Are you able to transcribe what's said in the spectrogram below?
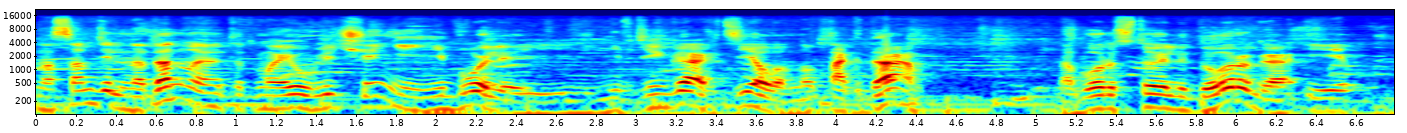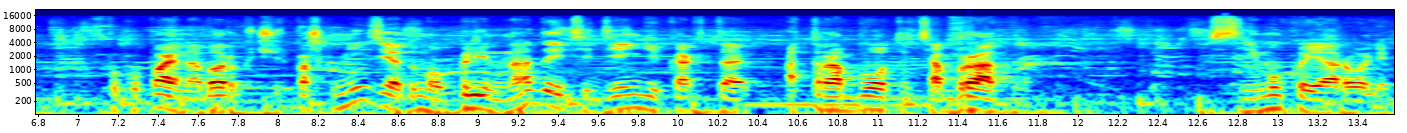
на самом деле, на данный момент это мое увлечение, и не более, и не в деньгах дело, но тогда наборы стоили дорого, и покупая наборы по черепашкам ниндзя, я думал, блин, надо эти деньги как-то отработать обратно. Сниму-ка я ролик.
